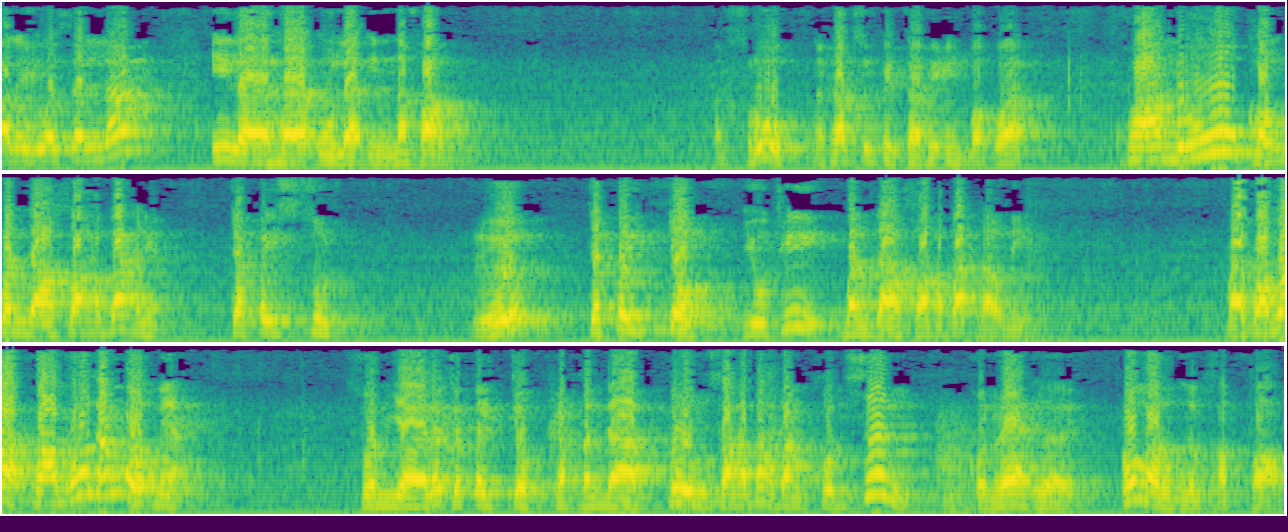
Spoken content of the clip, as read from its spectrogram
عليه وسلم إلى هؤلاء النفر อันสรูปนะครับซึ่งเป็นตาบีอินบอกว่า ความรู้ของบรรดาซาฮาบะเนี่ยจะไปสุด หรือจะไปจบ บ อยู่ที่บรรดาซาฮาบะเหล่านี้ หมายความว่าความรู้ทั้งหมดเนี่ย ส่วนใหญ่แล้วจะไปจบกับบรรดากลุ่มซาฮาบะบางคน ซึ่งคนแรกเลยอุมารอิบนุลขัตตาบ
